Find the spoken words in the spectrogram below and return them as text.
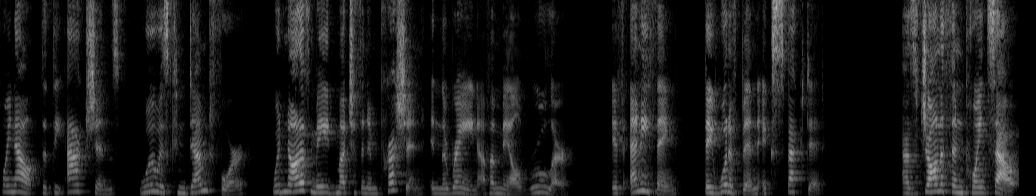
point out that the actions Wu is condemned for would not have made much of an impression in the reign of a male ruler. If anything, they would have been expected. As Jonathan points out,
